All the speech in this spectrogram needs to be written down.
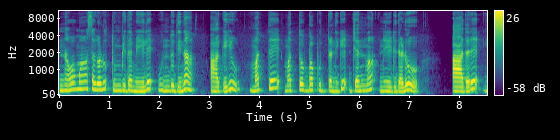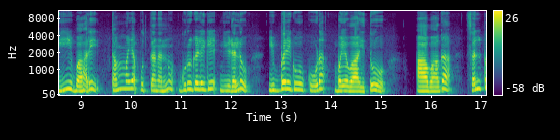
ನವಮಾಸಗಳು ತುಂಬಿದ ಮೇಲೆ ಒಂದು ದಿನ ಆಕೆಯು ಮತ್ತೆ ಮತ್ತೊಬ್ಬ ಪುತ್ರನಿಗೆ ಜನ್ಮ ನೀಡಿದಳು. ಆದರೆ ಈ ಬಾರಿ ತಮ್ಮಯ ಪುತ್ರನನ್ನು ಗುರುಗಳಿಗೆ ನೀಡಲು ಇಬ್ಬರಿಗೂ ಕೂಡ ಭಯವಾಯಿತು. ಆವಾಗ ಸ್ವಲ್ಪ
